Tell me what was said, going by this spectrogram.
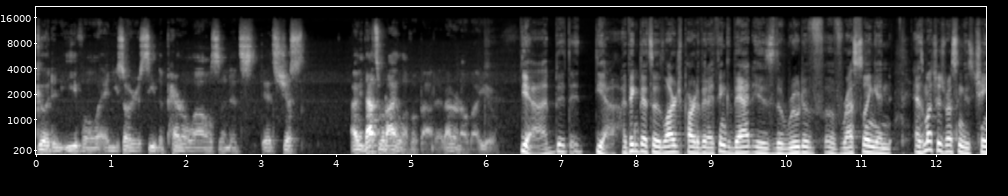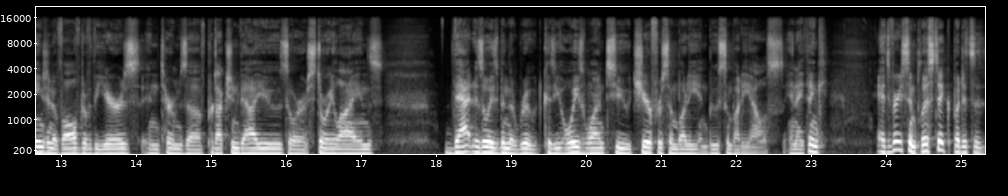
good and evil and you sort of see the parallels and it's it's just i mean that's what i love about it i don't know about you Yeah, it, it, yeah. I think that's a large part of it. I think that is the root of, of wrestling. And as much as wrestling has changed and evolved over the years in terms of production values or storylines, that has always been the root because you always want to cheer for somebody and boo somebody else. And I think it's very simplistic, but it's a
